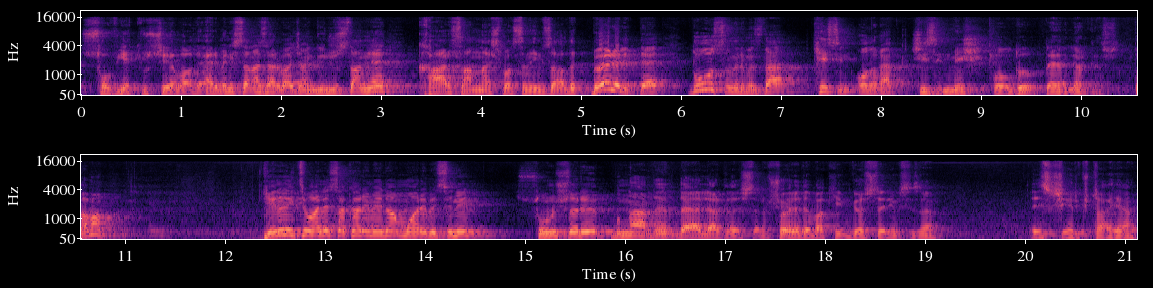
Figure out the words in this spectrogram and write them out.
Sovyet Rusya'ya bağlı. Ermenistan, Azerbaycan, Gürcistan ile Kars Anlaşması'nı imzaladık. Böylelikle doğu sınırımızda kesin olarak çizilmiş oldu değerli arkadaşlar. Tamam. Genel itibariyle Sakarya Meydan Muharebesi'nin sonuçları bunlardır değerli arkadaşlarım. Şöyle de bakayım göstereyim size. Eskişehir Kütahya.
